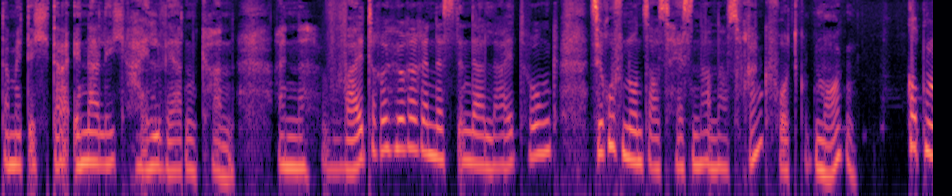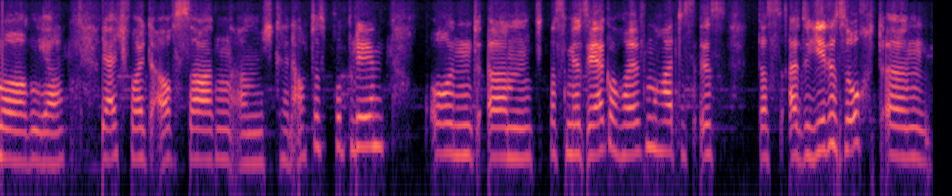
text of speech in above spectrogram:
damit ich da innerlich heil werden kann. Eine weitere Hörerin ist in der Leitung. Sie rufen uns aus Hessen an, aus Frankfurt. Guten Morgen. Guten Morgen, ja. Ja, ich wollte auch sagen, ähm, ich kenne auch das Problem und ähm, was mir sehr geholfen hat, das ist, dass also jede Sucht, ähm,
